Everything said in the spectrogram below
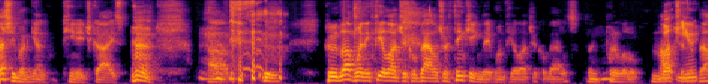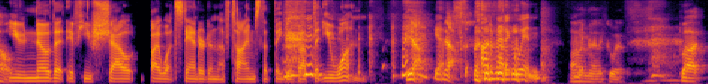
especially among young teenage guys um, who who love winning theological battles or thinking they won theological battles. Mm-hmm. Put a little notch well, you, in the belt. You know that if you shout by what standard enough times that they give up, that you won. Yeah, yeah, yeah. automatic win. automatic win. But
